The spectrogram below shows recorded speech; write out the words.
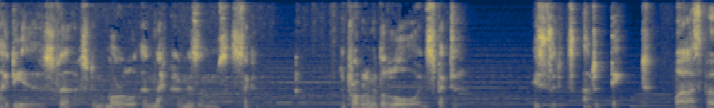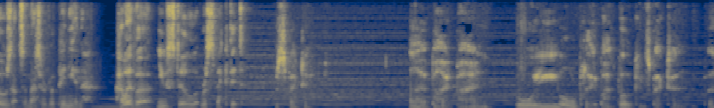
ideas first and moral anachronisms second. The problem with the law, Inspector, is that it's out of date. Well, I suppose that's a matter of opinion. However, you still respect it. Respect it. I abide by it. We all play by the book, Inspector, but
